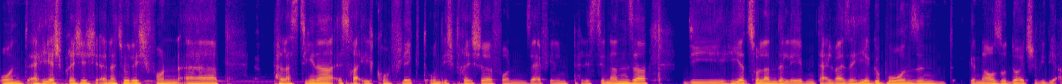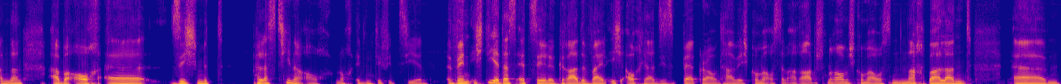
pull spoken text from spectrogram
Und äh, hier spreche ich äh, natürlich von äh, Palästina-Israel-Konflikt und ich spreche von sehr vielen Palästinenser, die hierzulande leben, teilweise hier geboren sind, genauso Deutsche wie die anderen, aber auch äh, sich mit Palästina auch noch identifizieren. Wenn ich dir das erzähle, gerade weil ich auch ja dieses Background habe, ich komme aus dem arabischen Raum, ich komme aus dem Nachbarland, ähm,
